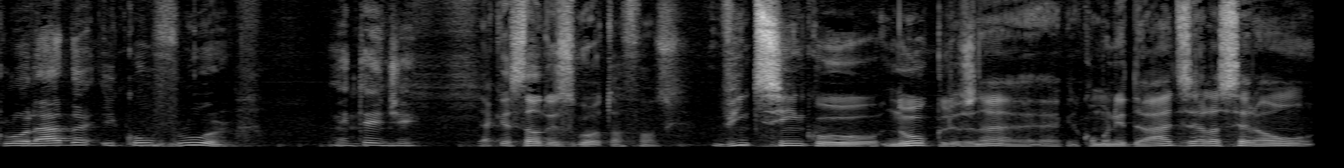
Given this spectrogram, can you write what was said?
Clorada e com flúor. Não entendi. E a questão do esgoto, Afonso? 25 núcleos, né, eh, comunidades, elas serão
